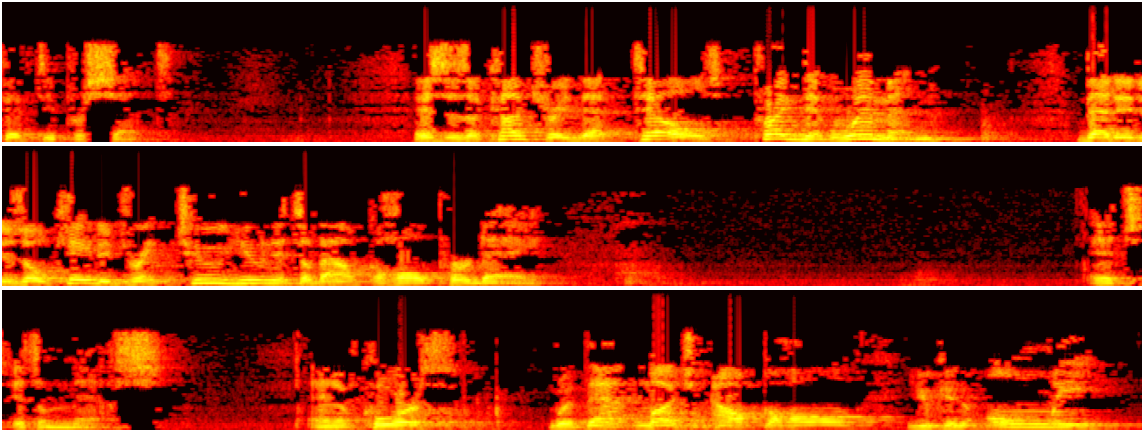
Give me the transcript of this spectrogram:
50%. This is a country that tells pregnant women that it is okay to drink two units of alcohol per day. It's, it's a mess. And of course, with that much alcohol, you can only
